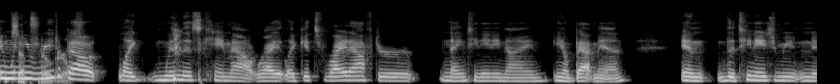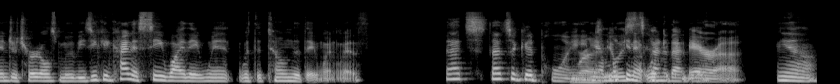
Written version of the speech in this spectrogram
And when you read Showgirls. about like when this came out, right? Like it's right after 1989, you know, Batman. and the Teenage Mutant Ninja Turtles movies, you can kind of see why they went with the tone that they went with. That's that's a good point. Right. Yeah, I'm it was looking at kind of that era. Yeah.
